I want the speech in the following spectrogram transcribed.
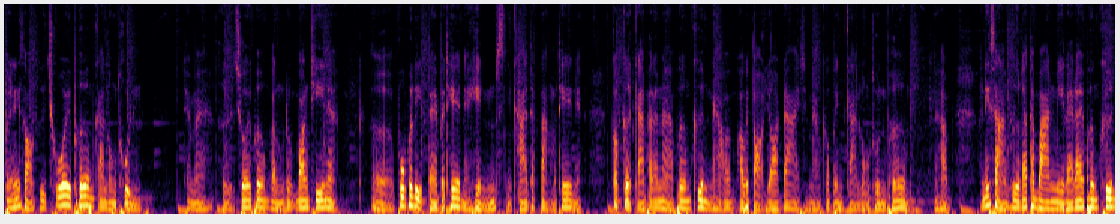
ประเด็นที่ 2 คือช่วยเพิ่มการลงทุนใช่ไหมเออช่วยเพิ่มการลงทุนบางทีเนี่ย ผู้ผลิตในประเทศเนี่ยเห็นสินค้าจากต่างประเทศเนี่ยก็เกิดการพัฒนาเพิ่มขึ้นนะครับเอาไปต่อยอดได้ใช่ไหมก็เป็นการลงทุนเพิ่มนะครับ อันที่ 3 คือรัฐบาลมีรายได้เพิ่มขึ้น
